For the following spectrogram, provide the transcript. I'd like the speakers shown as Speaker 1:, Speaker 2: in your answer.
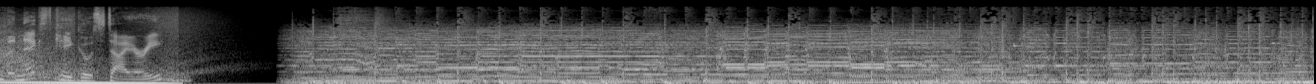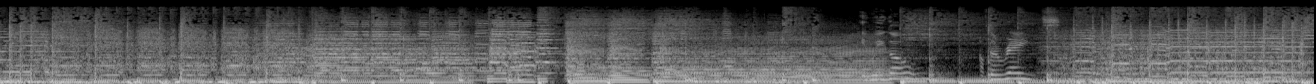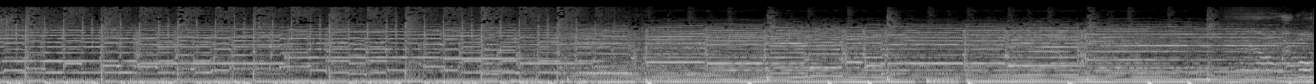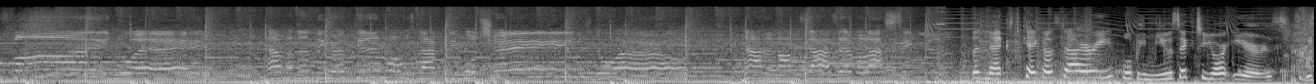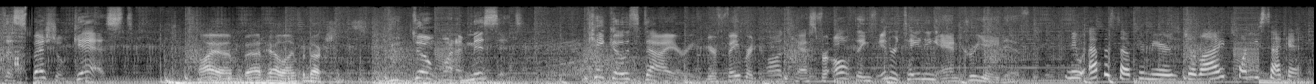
Speaker 1: on the next Keiko's Diary.
Speaker 2: Here we go,
Speaker 3: The next Keiko's Diary will be music to your ears.
Speaker 1: with a special guest.
Speaker 4: I am Bad Hairline Productions.
Speaker 1: You don't want to miss it. Keiko's Diary, your favorite podcast for all things entertaining and creative.
Speaker 3: New episode premieres July 22nd.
